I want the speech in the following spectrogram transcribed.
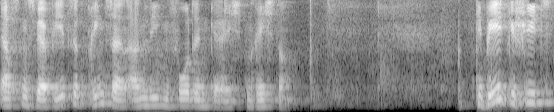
Erstens, wer betet, bringt sein Anliegen vor den gerechten Richter. Gebet geschieht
